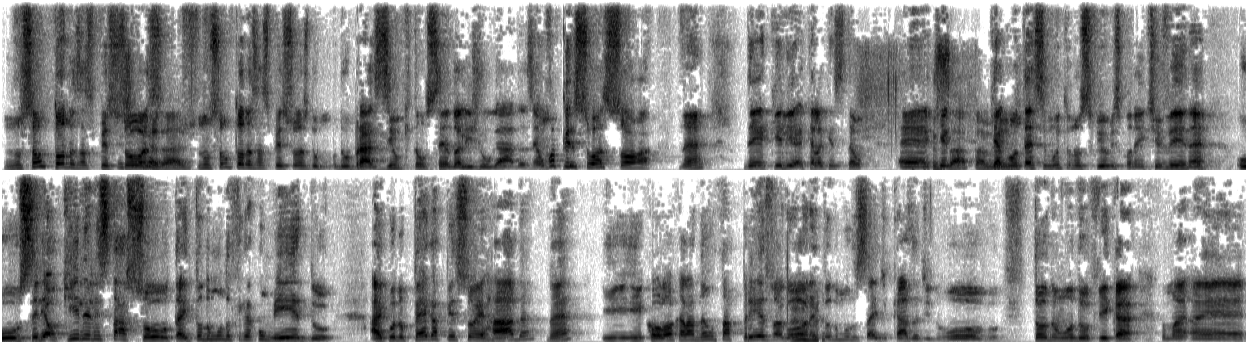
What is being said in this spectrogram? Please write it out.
Não são todas as pessoas. Não, é não, são todas as pessoas do, do Brasil que estão sendo ali julgadas. É uma pessoa só, né? Tem aquele, aquela questão é, que, que acontece muito nos filmes quando a gente vê, né? o serial killer está solto, aí todo mundo fica com medo. Aí quando pega a pessoa errada, né? E, e coloca lá, não, tá preso agora, uhum. aí todo mundo sai de casa de novo, todo mundo fica, é,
